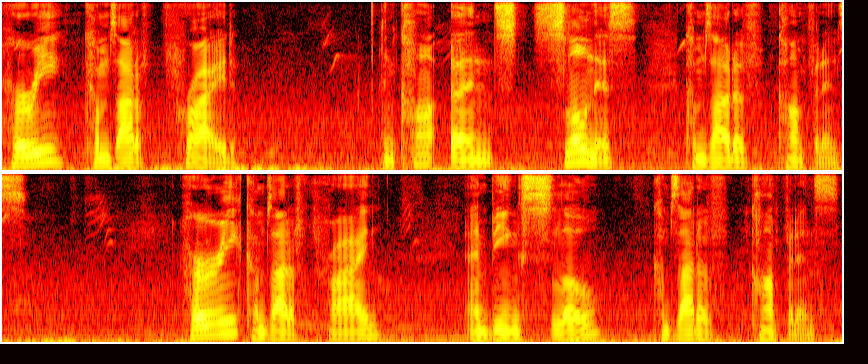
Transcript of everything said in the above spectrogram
hurry comes out of pride, and, and slowness comes out of confidence. Hurry comes out of pride, and being slow comes out of confidence.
